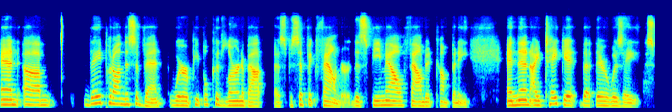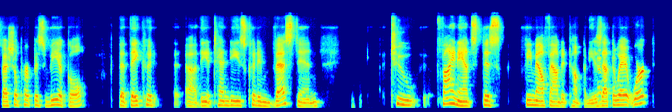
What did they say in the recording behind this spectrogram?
and um, they put on this event where people could learn about a specific founder, this female founded company. And then I take it that there was a special purpose vehicle that they could, uh, the attendees could invest in to finance this female founded company. Is that the way it worked?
